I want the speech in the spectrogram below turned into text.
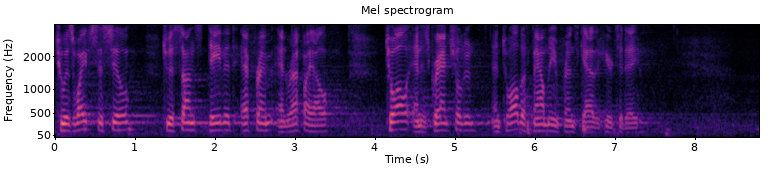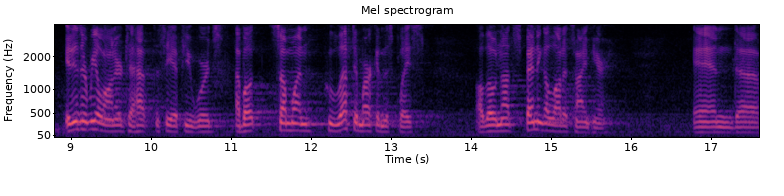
To his wife Cecile, to his sons David, Ephraim, and Raphael, to all and his grandchildren, and to all the family and friends gathered here today, it is a real honour to have to say a few words about someone who left a mark in this place, although not spending a lot of time here. And uh,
